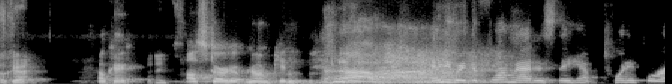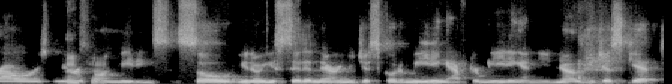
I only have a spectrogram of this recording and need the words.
Okay. Okay, Thanks. I'll start up. No, I'm kidding. Um, anyway, the format is they have 24 hours Thanks, marathon meetings. So, you know, you sit in there and you just go to meeting after meeting and you know, you just get,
